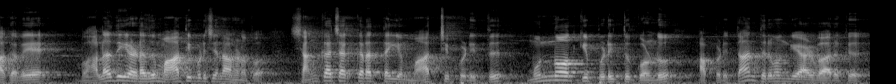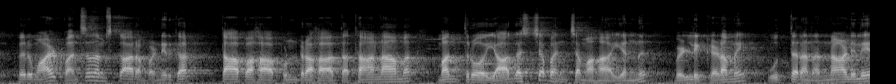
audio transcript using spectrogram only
ஆகவே வலது இடது மாற்றி பிடிச்சுனாகணும் இப்போ? சங்க சக்கரத்தையும் மாற்றி பிடித்து முன்னோக்கி பிடித்து கொண்டு அப்படித்தான் திருவங்கியாழ்வாருக்கு பெருமாள் பஞ்சசம்ஸ்காரம் பண்ணியிருக்கார் தாபகா புன்றகா ததா நாம மந்த்ரோ யாகச்ச பஞ்சமஹா என்று வெள்ளிக்கிழமை உத்தர நன்னாளிலே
